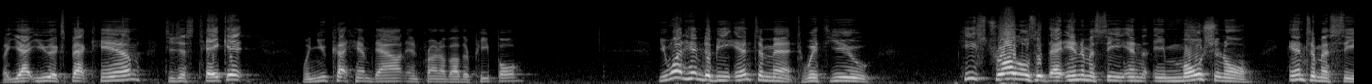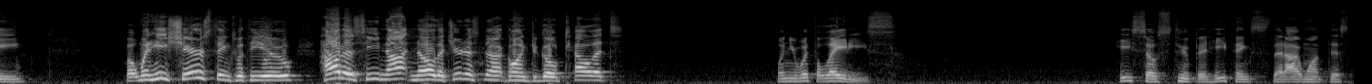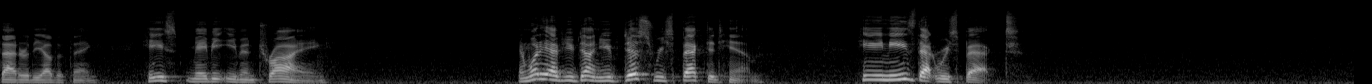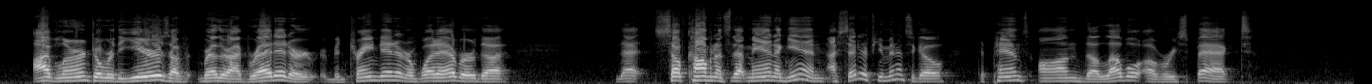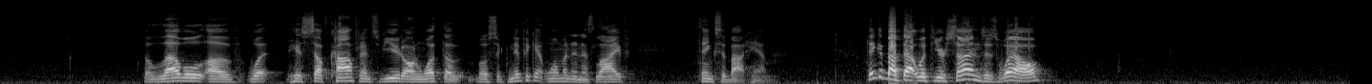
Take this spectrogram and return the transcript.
But yet you expect him to just take it when you cut him down in front of other people? You want him to be intimate with you. He struggles with that intimacy and emotional intimacy. But when he shares things with you, how does he not know that you're just not going to go tell it when you're with the ladies? He's so stupid, he thinks that I want this, that, or the other thing. He's maybe even trying. And what have you done? You've disrespected him. He needs that respect. I've learned over the years, whether I've read it or been trained in it or whatever, the, that self confidence of that man, again, I said it a few minutes ago, depends on the level of respect the level of what his self confidence viewed on what the most significant woman in his life thinks about him. Think about that with your sons as well.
